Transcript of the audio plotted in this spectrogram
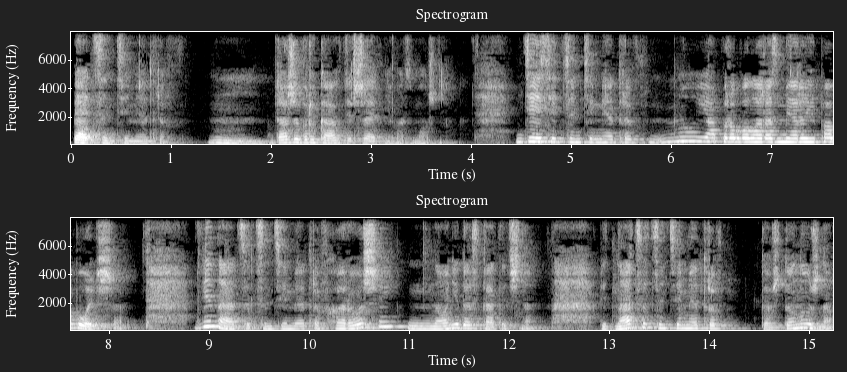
5 сантиметров. М, Даже в руках держать невозможно. 10 сантиметров. Ну, я пробовала размеры и побольше. 12 сантиметров хороший, но недостаточно. 15 сантиметров то, что нужно.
